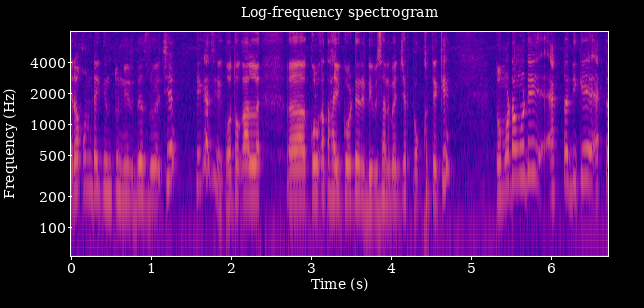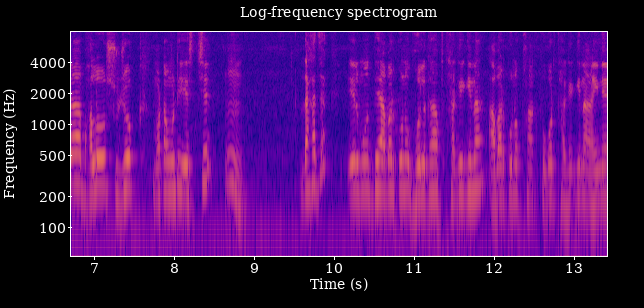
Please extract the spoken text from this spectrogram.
এরকমটাই কিন্তু নির্দেশ রয়েছে। ঠিক আছে? গতকাল কলকাতা হাইকোর্টের ডিভিশন বেঞ্চের পক্ষ থেকে। তো মোটামুটি একটা দিকে একটা ভালো সুযোগ মোটামুটি এসছে, হুম। দেখা যাক, এর মধ্যে আবার কোনো ঘোলঘাপ থাকে কিনা, আবার কোনো ফাঁক ফোকর থাকে কিনা আইনে,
